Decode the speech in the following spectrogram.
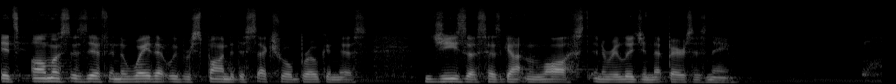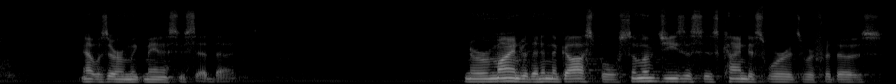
It's almost as if, in the way that we've responded to sexual brokenness, Jesus has gotten lost in a religion that bears his name. That was Erwin McManus who said that. And a reminder that in the gospel, some of Jesus' kindest words were for those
